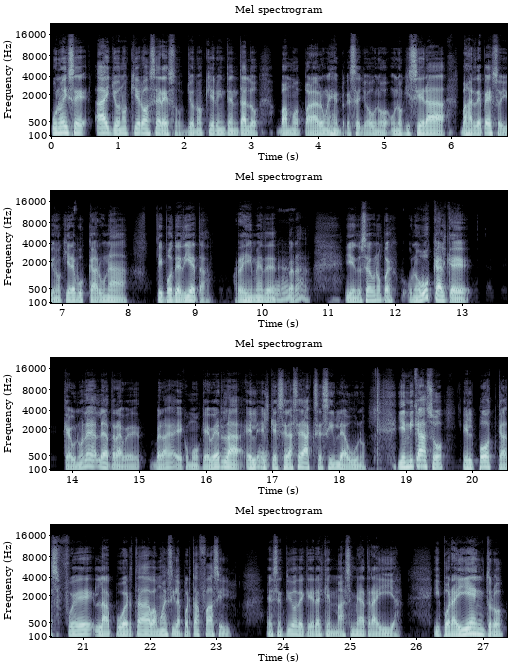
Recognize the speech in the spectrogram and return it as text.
uno dice, ay, yo no quiero hacer eso, yo no quiero intentarlo. Vamos para dar un ejemplo, qué sé yo, uno, uno quisiera bajar de peso y uno quiere buscar una tipo de dieta, régimen de. ¿verdad? Y entonces uno, pues, uno busca el que, que a uno le, le atrae, ¿verdad? Eh, como que ver la, el, el que se le hace accesible a uno. Y en mi caso, el podcast fue la puerta, vamos a decir, la puerta fácil, en el sentido de que era el que más me atraía. Y por ahí entro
